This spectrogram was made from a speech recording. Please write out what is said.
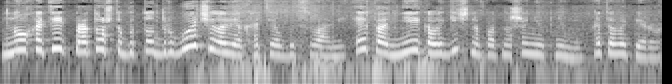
но хотеть про то, чтобы тот другой человек хотел быть с вами, это не экологично по отношению к нему. Это во-первых.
